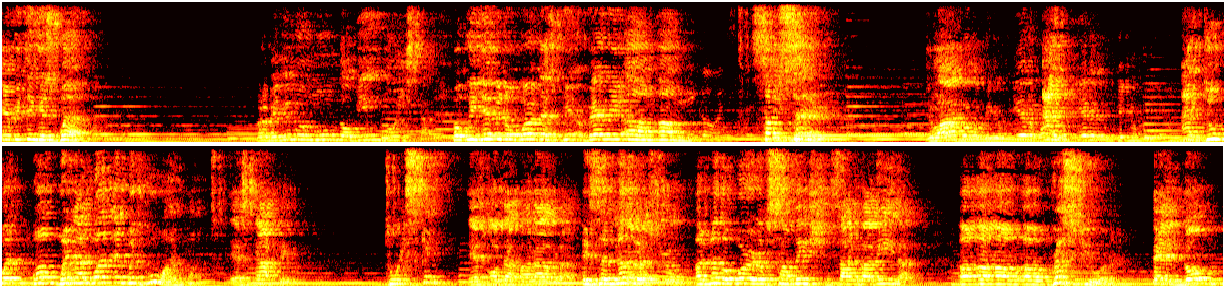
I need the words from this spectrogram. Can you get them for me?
everything is well. Pero vivimos un mundo bien egoísta. But we live in a world that's very um, um, self-centered. Yo hago lo que yo quiero, cuando yo quiero, con quien yo quiero. I do what want when I want and with who I want Escape to escape. es otra palabra. It's another salvación. another word of salvation. Salvavidas, A, a, a, a rescuer, perdón,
